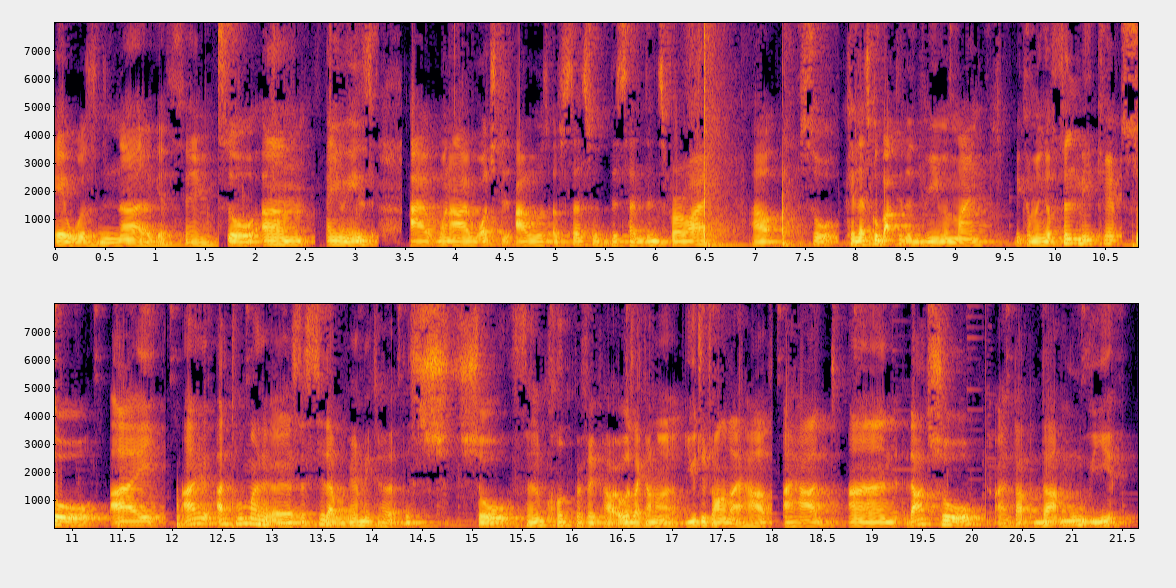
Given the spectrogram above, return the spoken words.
It was not a good thing. So um, anyways, I when I watched it, I was obsessed with Descendants for a while. Uh, so okay, let's go back to the dream of mine, becoming a filmmaker. So I I I told my uh, sister that we're gonna make a this show film called Perfect Power. It was like on a YouTube channel that I have I had, and that show, I thought that movie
